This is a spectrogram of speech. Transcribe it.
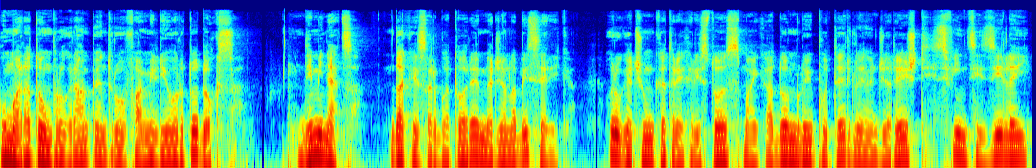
Cum arată un program pentru o familie ortodoxă? Dimineața. Dacă e sărbătoare, mergem la biserică. Rugăciuni către Hristos, Maica Domnului, puterile îngerești, sfinții zilei,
